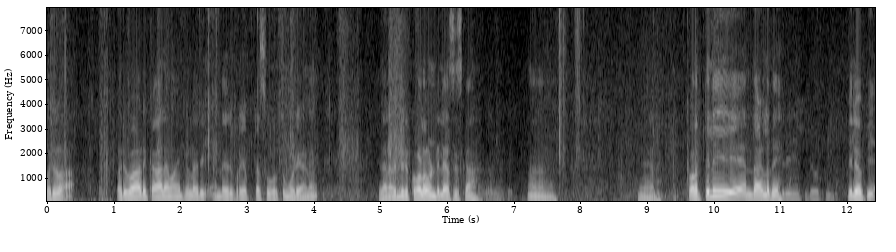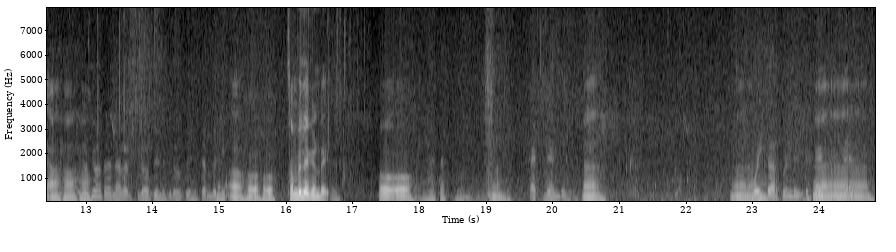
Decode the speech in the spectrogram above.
ഒരു ഒരുപാട് കാലമായിട്ടുള്ള ഒരു എന്റെ ഒരു പ്രിയപ്പെട്ട സുഹൃത്തും കൂടിയാണ്. ഇതാണ് വലിയൊരു കുളമുണ്ടല്ലേ അസിസ് ഖാൻ കുളത്തിൽ എന്താ ഉള്ളത്? ഫിലോപ്പി. ആ ഹാ ഹാ ആ ഹോ ഹോ. ചെമ്പിലൊക്കെ ഉണ്ട്. ഓ ഓ. ആ. കോഴിക്കാർപ്പുണ്ട്.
